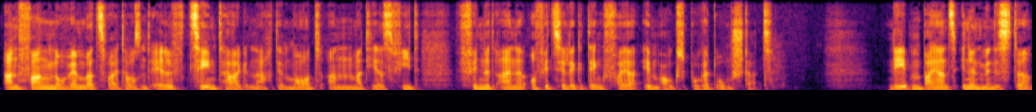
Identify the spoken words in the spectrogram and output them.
Anfang November 2011, zehn Tage nach dem Mord an Matthias Fied, findet eine offizielle Gedenkfeier im Augsburger Dom statt. Neben Bayerns Innenminister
